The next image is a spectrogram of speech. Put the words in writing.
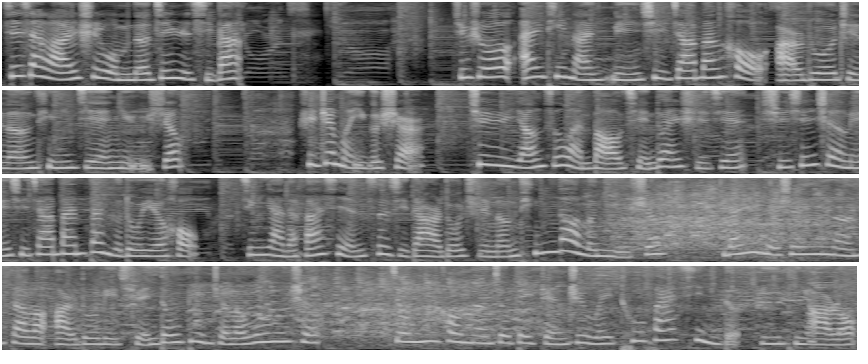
接下来是我们的今日奇葩，据说 IT 男连续加班后耳朵只能听见女声，是这么一个事儿。据扬子晚报前段时间，徐先生连续加班半个多月后，惊讶地发现自己的耳朵只能听到了女声，男人的声音呢，到了耳朵里全都变成了嗡嗡声。就医后呢，就被诊治为突发性的低频耳聋，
